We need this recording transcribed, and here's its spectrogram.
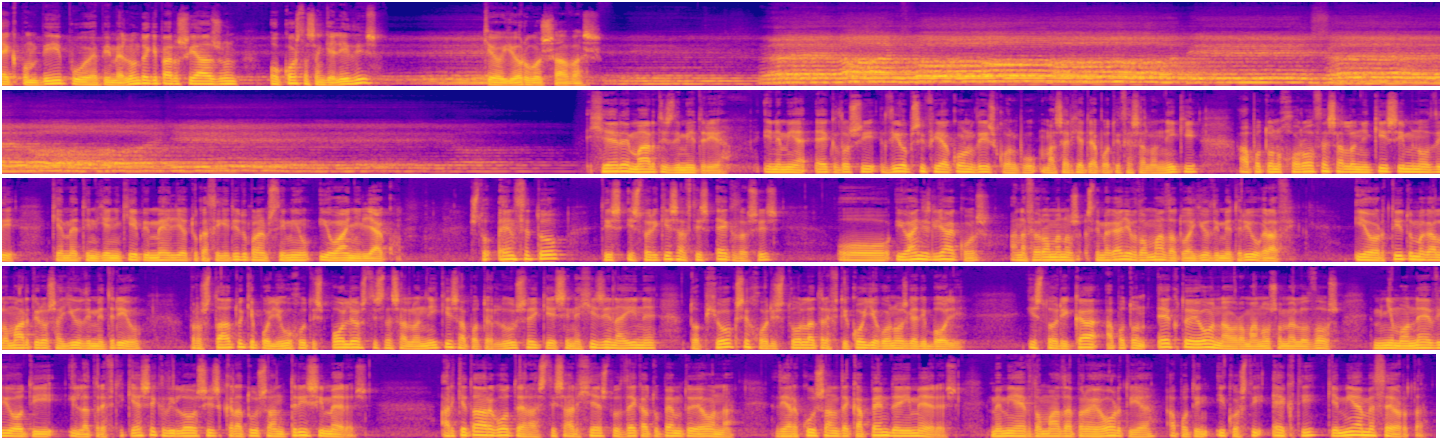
Μια εκπομπή που επιμελούνται και παρουσιάζουν ο Κώστας Αγγελίδης και ο Γιώργος Σάβας. Χαίρε Μάρτης Δημήτρια. Είναι μια έκδοση δύο ψηφιακών δίσκων που μας έρχεται από τη Θεσσαλονίκη, από τον χορό Θεσσαλονική Συμνοδή και με την γενική επιμέλεια του καθηγητή του Πανεπιστημίου Ιωάννη Λιάκου. Στο ένθετο της ιστορικής αυτής έκδοσης, ο Ιωάννης Λιάκος, αναφερόμενος στη Μεγάλη Εβδομάδα του Αγίου Δημητρίου, γράφει «Η εορτή του Μεγαλομάρτυρος Αγίου Δημητρίου, προστάτου και πολιούχου της πόλεως της Θεσσαλονίκης αποτελούσε και συνεχίζει να είναι το πιο ξεχωριστό λατρευτικό γεγονός για την πόλη. Ιστορικά από τον 6ο αιώνα ο Ρωμανός ο Μελωδός μνημονεύει ότι οι λατρευτικές εκδηλώσεις κρατούσαν τρεις ημέρες – Αρκετά αργότερα, στις αρχές του 15ου αιώνα, διαρκούσαν 15 ημέρες, με μία εβδομάδα προεόρτια από την 26η και μία μεθέωρτα.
